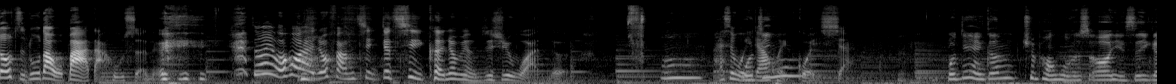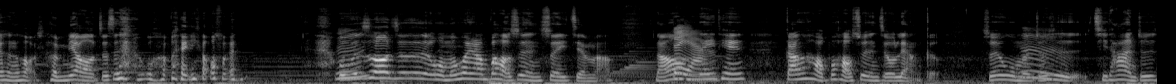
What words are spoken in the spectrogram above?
都只录到我爸打呼声而已，所以我后来就放弃，就弃坑，就没有继续玩了。嗯，还是我应该回归一下。我今天跟去澎湖的时候，也是一个很好很妙，就是我朋友们，嗯、我们说就是我们会让不好睡的人睡一间嘛，然后那一天刚好不好睡的人只有两个，所以我们就是其他人就是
